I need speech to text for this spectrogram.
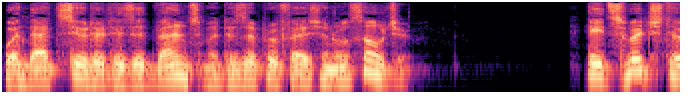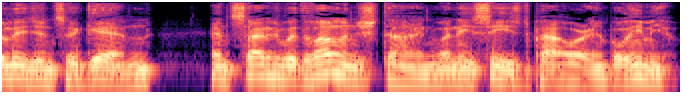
when that suited his advancement as a professional soldier. He'd switched allegiance again and sided with Wallenstein when he seized power in Bohemia.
